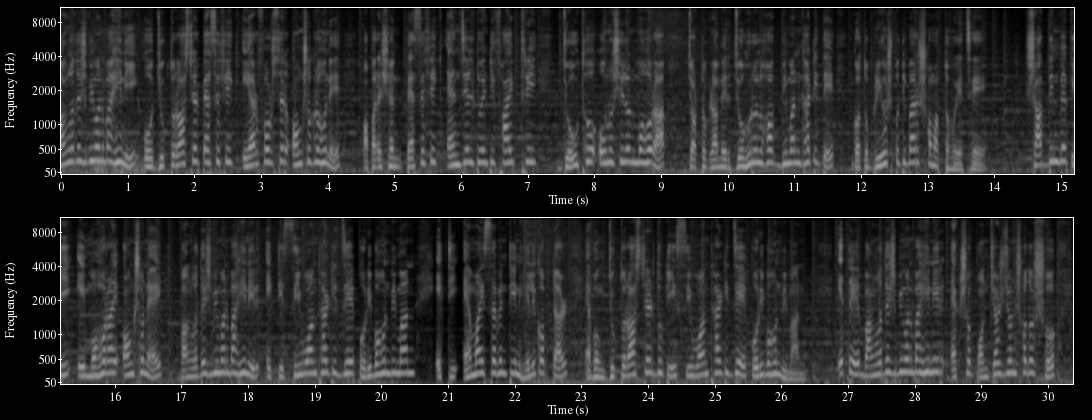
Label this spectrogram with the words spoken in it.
বাংলাদেশ বিমান বাহিনী ও যুক্তরাষ্ট্রের প্যাসিফিক এয়ারফোর্সের অংশগ্রহণে operation Pacific angel twenty five three যৌথ অনুশীলন মহড়া চট্টগ্রামের জহুরুল হক বিমান ঘাঁটিতে গত বৃহস্পতিবার সমাপ্ত হয়েছে। সাত দিনব্যাপী এই মহড়ায় অংশ নেয় বাংলাদেশ বিমান বাহিনীর একটি সি ওয়ান থার্টি জে পরিবহন বিমান, একটি এমআই সেভেন্টিন হেলিকপ্টার এবং যুক্তরাষ্ট্রের দুটি সি ওয়ান থার্টি জে পরিবহন বিমান। এতে বাংলাদেশ বিমান বাহিনীর একশো পঞ্চাশ জন সদস্য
